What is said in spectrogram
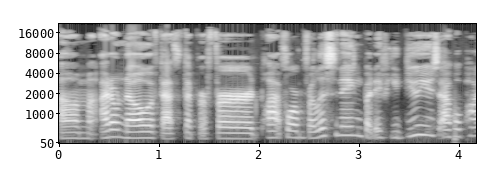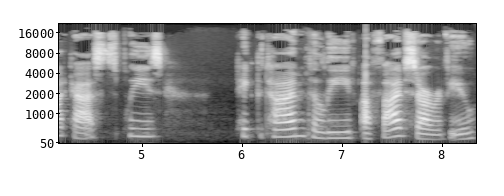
Um, I don't know if that's the preferred platform for listening, but if you do use Apple Podcasts, please take the time to leave a five star review.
